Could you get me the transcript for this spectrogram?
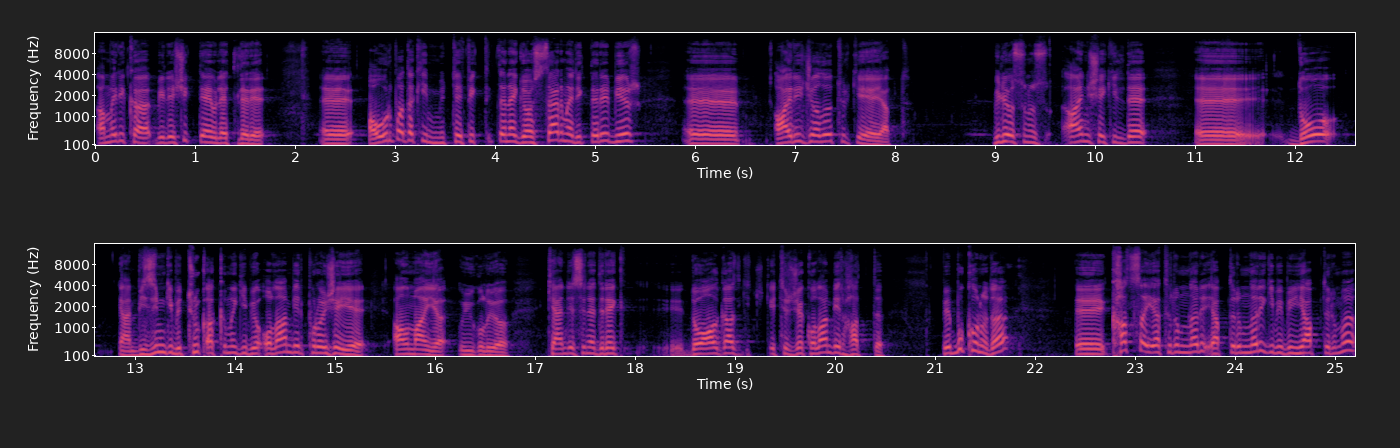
Amerika Birleşik Devletleri e, Avrupa'daki müttefikliklerine göstermedikleri bir e, ayrıcalığı Türkiye'ye yaptı. Biliyorsunuz aynı şekilde e, Doğu yani bizim gibi Türk akımı gibi olan bir projeyi Almanya uyguluyor. Kendisine direkt e, doğalgaz getirecek olan bir hattı. Ve bu konuda e, katsa yatırımları yaptırımları gibi bir yaptırımı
